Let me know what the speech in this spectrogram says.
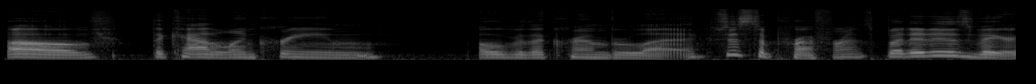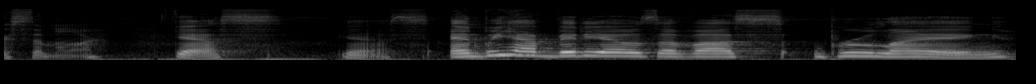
of the Catalan cream over the creme brulee. It's just a preference, but it is very similar. Yes, yes. And we have videos of us bruleeing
